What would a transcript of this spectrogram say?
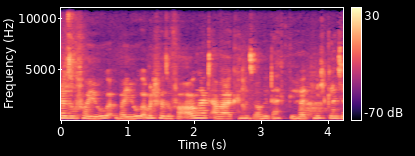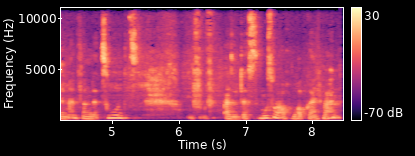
ja so vor Yoga, bei Yoga manchmal so vor Augen hat, aber keine Sorge, das gehört nicht gleich am Anfang dazu. Das, also das muss man auch überhaupt gar nicht machen.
